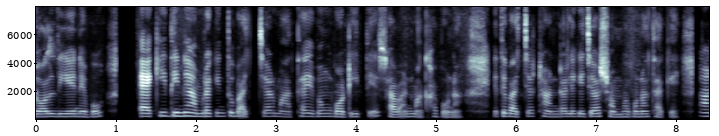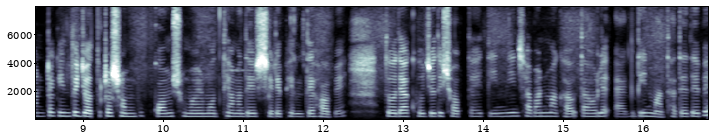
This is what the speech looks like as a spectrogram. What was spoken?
জল দিয়ে নেব। একই দিনে আমরা কিন্তু বাচ্চার মাথায় এবং বডিতে সাবান মাখাবো না। এতে বাচ্চার ঠান্ডা লেগে যাওয়ার সম্ভাবনা থাকে। স্নানটা কিন্তু যতটা সম্ভব কম সময়ের মধ্যে আমাদের সেরে ফেলতে হবে। তো দেখো, যদি সপ্তাহে তিন দিন সাবান মাখাও, তাহলে একদিন মাথাতে দেবে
